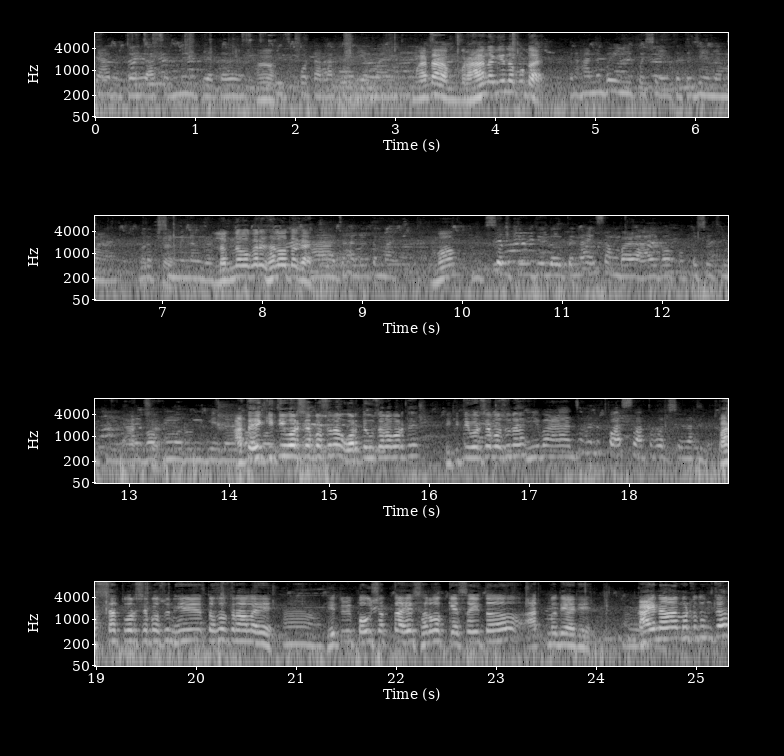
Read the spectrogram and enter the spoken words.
चार रुपये असं मिळते. आता. तीच पोटाला खाली माय मग आता राहणं गेलं कुठं आहे? राहणं बहिणी पैसे येतं तर जेणे म्हणा. लक्ष्मी नगर लग्न वगैरे झालं होतं काय? हा झालं तर माय मग? सलकी दिलं तर नाही सांभाळ आई बाप कशीच होती. आई बाप मरून गेलं. आता हे किती वर्षापासून आहे? वरती उचला वरती? हे किती वर्षापासून आहे? ही बाळा झालं पाच सात वर्ष झाली. पाच सात वर्षापासून हे तसंच राहिलं हे हा. हे तुम्ही पाहू शकता हे सर्व केस इथं आतमध्ये आहेत हे. काय नाव आहे म्हटलं तुमचं?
